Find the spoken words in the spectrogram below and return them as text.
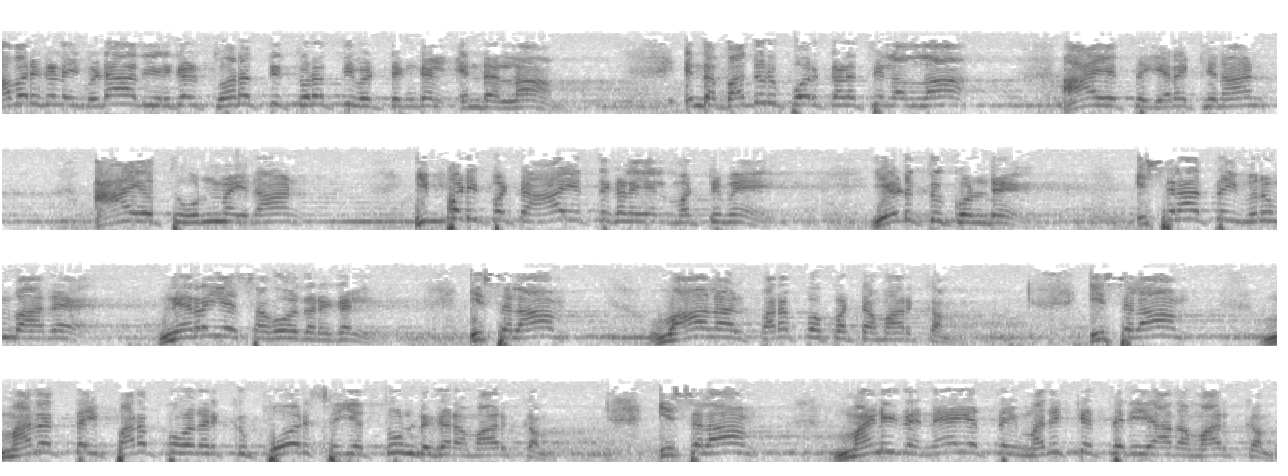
அவர்களை விடாதீர்கள் துரத்தி துரத்தி வெட்டுங்கள் என்றெல்லாம். இந்த பதிரு போர்க்களத்தில் அல்லாஹ் ஆயத்தை இறக்கினான். ஆயத்து உண்மைதான். இப்படிப்பட்ட ஆயத்துக்களை மட்டுமே எடுத்துக்கொண்டு இஸ்லாத்தை விரும்பாத நிறைய சகோதரர்கள் இஸ்லாம் வாளால் பரப்பப்பட்ட மார்க்கம் இஸ்லாம் மதத்தை பரப்புவதற்கு போர் செய்ய தூண்டுகிற மார்க்கம் இஸ்லாம் மனித நேயத்தை மதிக்க தெரியாத மார்க்கம்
